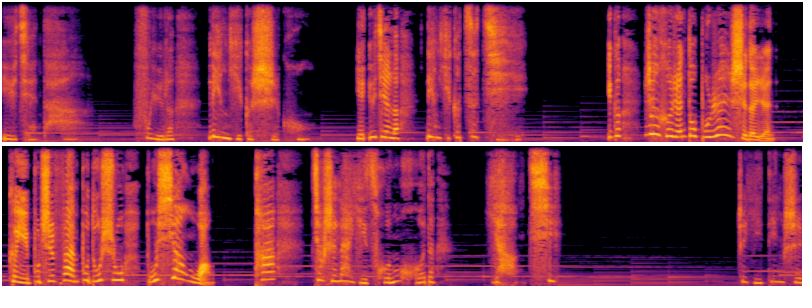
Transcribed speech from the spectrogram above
遇见他，赋予了另一个时空，也遇见了另一个自己。一个任何人都不认识的人，可以不吃饭、不读书、不向往，他就是赖以存活的氧气。这一定是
